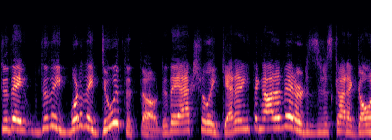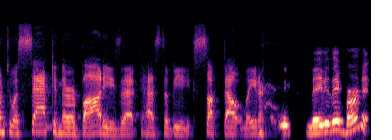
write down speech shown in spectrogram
do they do they what do they do with it though do they actually get anything out of it or does it just kind of go into a sack in their bodies that has to be sucked out later Maybe they burn it.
